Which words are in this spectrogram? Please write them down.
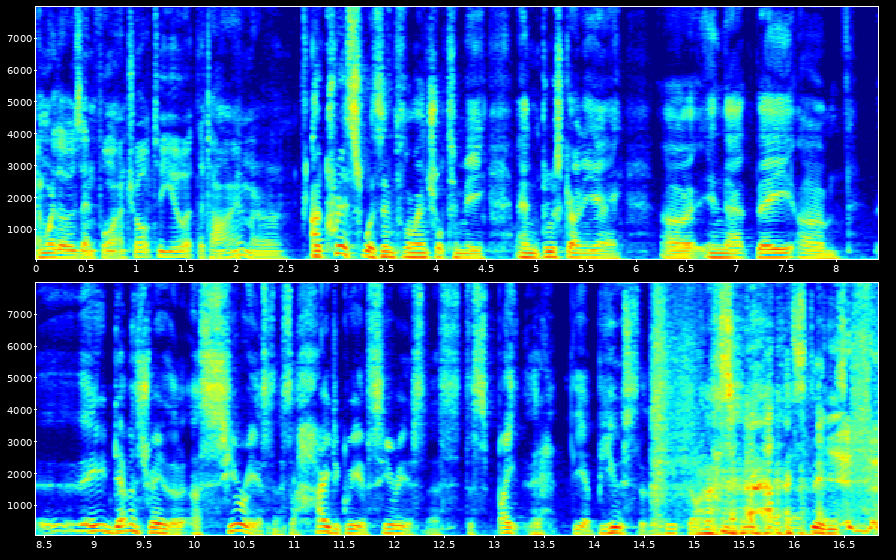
and were those influential to you at the time or Uh, Chris was influential to me, and Bruce Gagnier, uh, in that they um, they demonstrated a, a seriousness, a high degree of seriousness, despite the, the abuse that they heaped on us as students,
